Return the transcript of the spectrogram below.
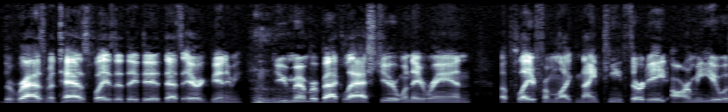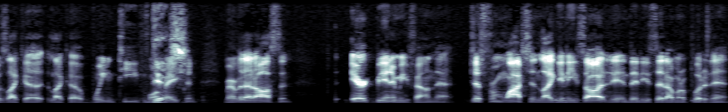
the razzmatazz plays that they did that's Eric Bieniemy. Do you remember back last year when they ran a play from like 1938 Army? It was like a like a wing T formation. Remember that Austin? Eric Bieniemy found that just from watching like and he saw it and then he said I'm going to put it in.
